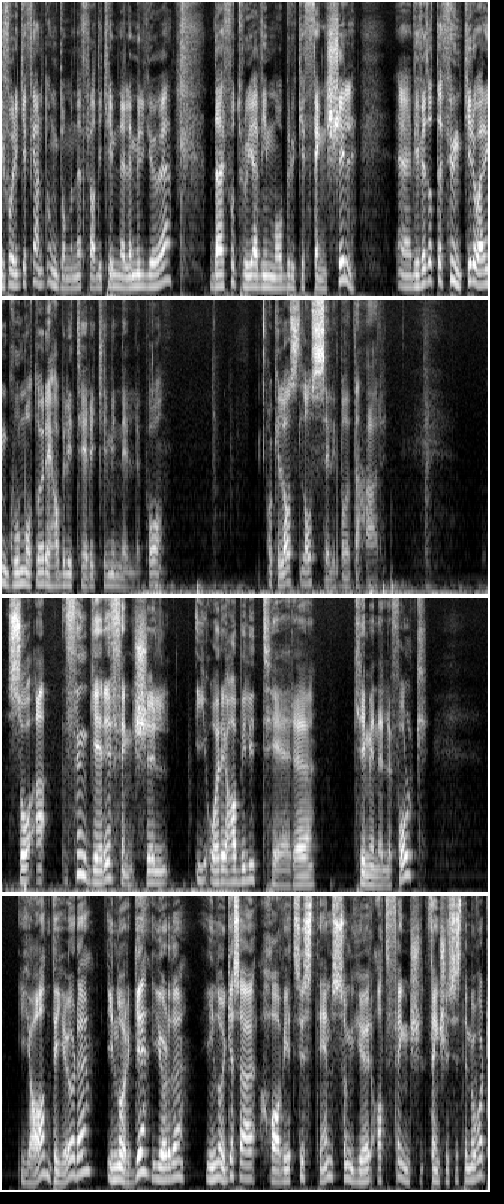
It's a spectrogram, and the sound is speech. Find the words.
Vi får ikke fjernet ungdommene fra det kriminelle miljøet. Derfor tror jeg vi må bruke fengsel. Eh, vi vet at det funker og er en god måte å rehabilitere kriminelle på. Ok, la oss, la oss se litt på dette her. Så uh, fungerer fengsel i å rehabilitere kriminelle folk? Ja, det gjør det. I Norge gjør det det. I Norge så er, har vi et system som gjør at fengsel, fengselssystemet vårt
